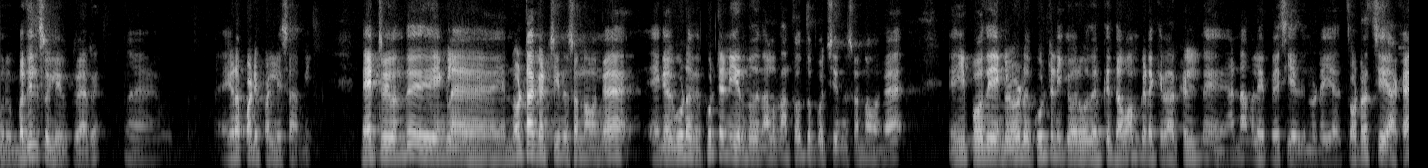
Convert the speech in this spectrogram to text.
ஒரு பதில் சொல்லியிருக்கிறாரு. எடப்பாடி பழனிசாமி. நேற்று வந்து எங்களை நோட்டா கட்சின்னு சொன்னவங்க எங்க கூட கூட்டணி இருந்ததுனால தான் தோத்து போச்சுன்னு சொன்னவங்க இப்போது எங்களோடு கூட்டணிக்கு வருவதற்கு தவம் கிடைக்கிறார்கள்னு அண்ணாமலை பேசியதனுடைய தொடர்ச்சியாக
